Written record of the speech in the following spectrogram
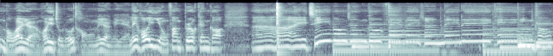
模一樣可以做到同呢樣嘅嘢，你可以用翻 broken chord。孩子風箏高飛飛上你的天空，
